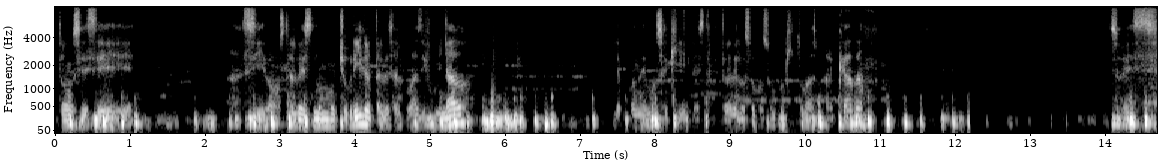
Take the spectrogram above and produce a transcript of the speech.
Entonces, eh, así vamos, tal vez no mucho brillo, tal vez algo más difuminado. Le ponemos aquí la estructura de los ojos un poquito más marcada. Eso es.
